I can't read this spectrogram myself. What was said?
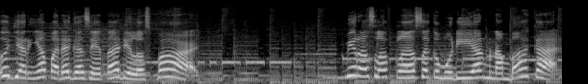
ujarnya pada Gazeta dello Sport. Miroslav Klase kemudian menambahkan,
